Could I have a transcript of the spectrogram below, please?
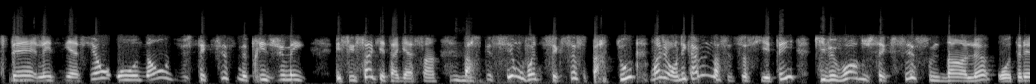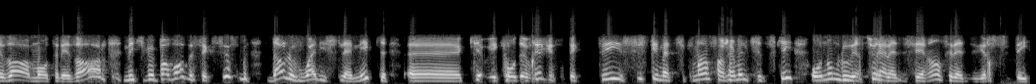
c'était l'indignation au nom du sexisme présumé. Et c'est ça qui est agaçant. Mhm. Parce que si on voit du sexisme partout, moi, on est quand même dans cette société qui veut voir du sexisme dans le au trésor, mon trésor, mais qui veut pas voir de sexisme dans le voile islamique euh, et qu'on devrait respecter systématiquement sans jamais le critiquer au nom de l'ouverture à la différence et la diversité.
